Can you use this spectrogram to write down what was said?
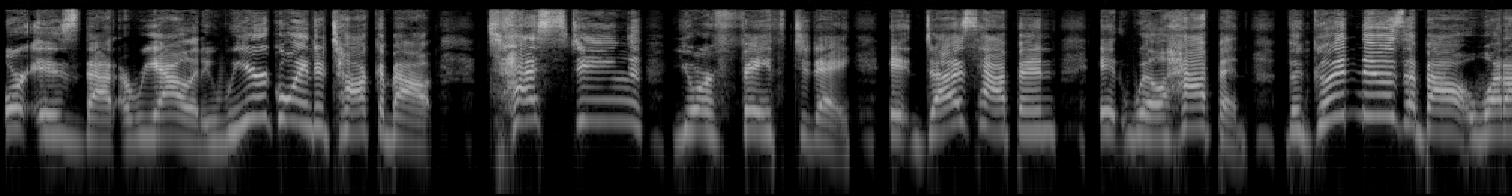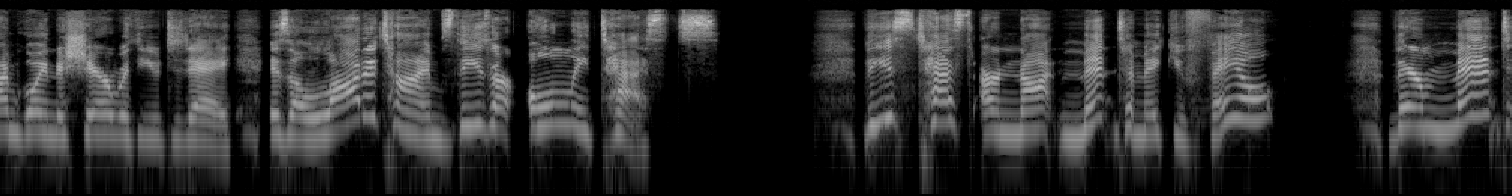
or is that a reality? We are going to talk about testing your faith today. It does happen, it will happen. The good news about what I'm going to share with you today is a lot of times these are only tests. These tests are not meant to make you fail. They're meant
